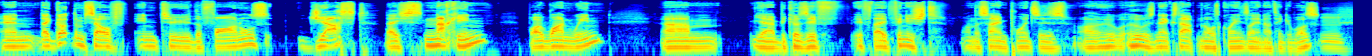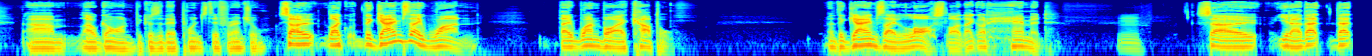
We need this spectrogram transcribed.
and they got themselves into the finals. Just they snuck in by one win. Um, yeah, because if if they finished on the same points as uh, who who was next up, North Queensland, I think it was, um, they were gone because of their points differential. So, like the games they won, they won by a couple. But the games they lost, like they got hammered. So you know that that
